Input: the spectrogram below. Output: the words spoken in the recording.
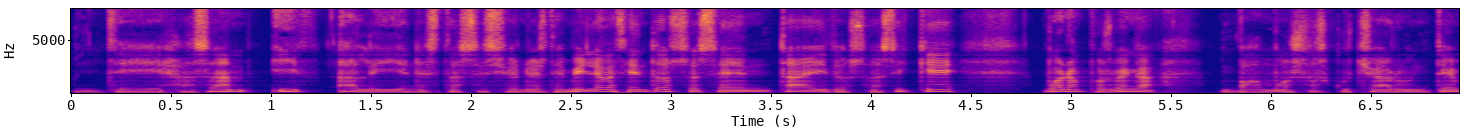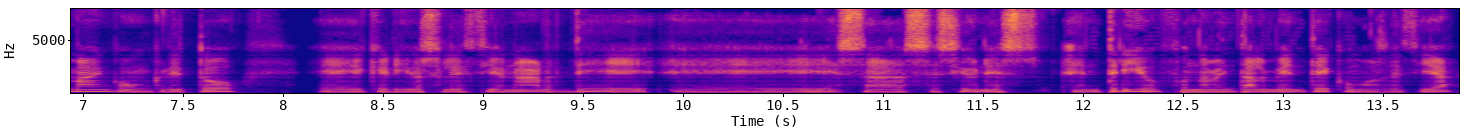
de Hassam If Ali en estas sesiones de 1962. Así que, bueno, pues venga, vamos a escuchar un tema en concreto he querido seleccionar de eh, esas sesiones en trío, fundamentalmente, como os decía,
